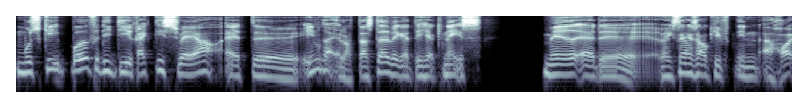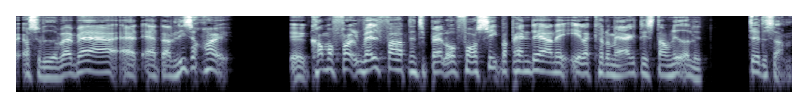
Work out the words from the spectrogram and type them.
Måske både fordi de er rigtig svære at øh, indre, eller der stadigvæk er det her knas med, at øh, registreringsafgiften er høj og så videre. Hvad, hvad er, at er der lige så høj? Øh, kommer folk valgfartende til Ballerup for at se på pandaerne, eller kan du mærke, at det stagnerer lidt? Det er det samme,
